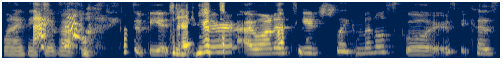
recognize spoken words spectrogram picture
when I think about wanting to be a teacher, I want to teach like middle schoolers because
